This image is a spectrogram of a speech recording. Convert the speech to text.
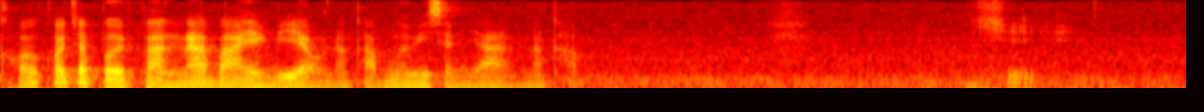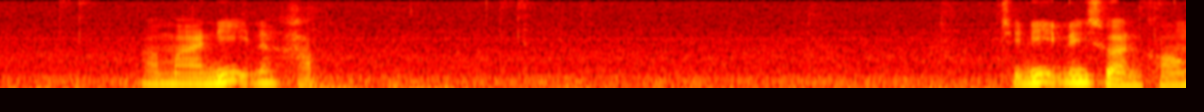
เขาก็จะเปิดฝั่งหน้าบายอย่างเดียวนะครับ เมื่อมีสัญญาณนะครับโอเคประมาณนี้นะครับ ทีนี้ในส่วนของ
